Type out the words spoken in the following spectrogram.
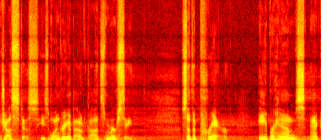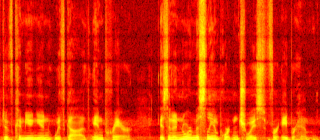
justice, he's wondering about God's mercy. So the prayer, Abraham's active communion with God in prayer, is an enormously important choice for Abraham.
